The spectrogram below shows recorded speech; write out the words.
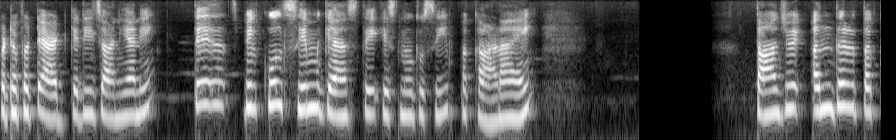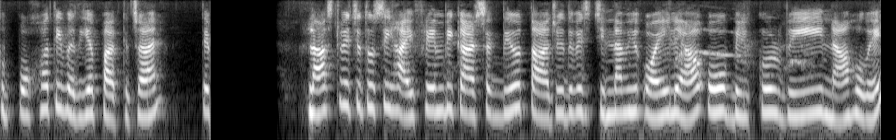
ਫਟਾਫਟ ਐਡ ਕਰੀ ਜਾਣੀਆਂ ਨੇ ਤੇ ਬਿਲਕੁਲ ਸਿਮ ਗੈਸ ਤੇ ਇਸ ਨੂੰ ਤੁਸੀਂ ਪਕਾਣਾ ਹੈ। ਤਾਂ ਜੋ ਅੰਦਰ ਤੱਕ ਬਹੁਤ ਹੀ ਵਧੀਆ ਪੱਕ ਜਾਣ ਤੇ ਲਾਸਟ ਵਿੱਚ ਤੁਸੀਂ ਹਾਈ ਫਲੇਮ ਵੀ ਕਰ ਸਕਦੇ ਹੋ ਤਾਂ ਜੋ ਇਹਦੇ ਵਿੱਚ ਜਿੰਨਾ ਵੀ ਆਇਲ ਆ ਉਹ ਬਿਲਕੁਲ ਵੀ ਨਾ ਹੋਵੇ।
